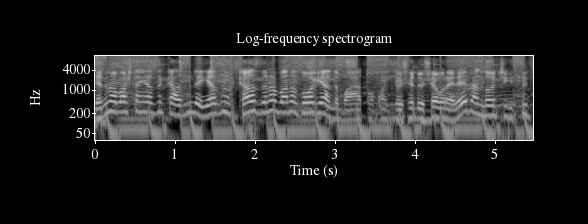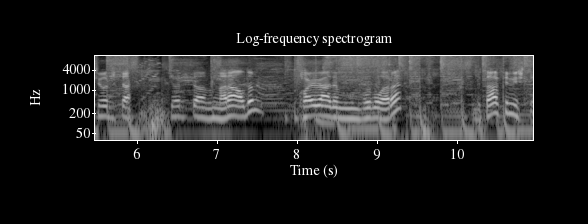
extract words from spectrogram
Dedim ya baştan yazın kazdım diye. Yazın kazdığına bana zor geldi. Bayağı toprak döşe döşe buraya diye. Ben de onun için gittim teorikte. Teorikte bunları aldım. Koyverdim buralara. Bir daha finişti.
